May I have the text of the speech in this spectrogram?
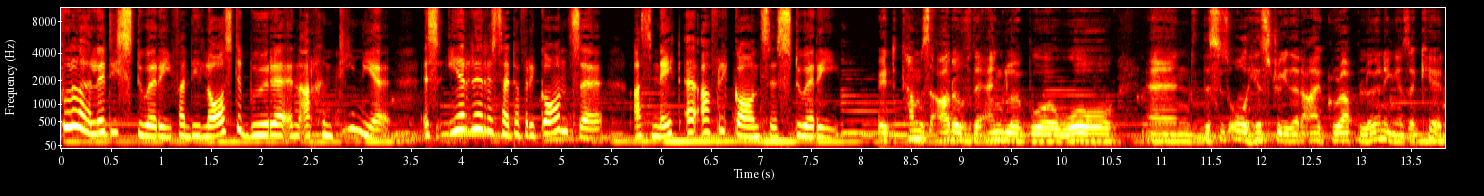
voel hulle die storie van die laaste boere in Argentinië is eerder 'n Suid-Afrikaanse as net 'n Afrikaanse storie. It comes out of the Anglo-Boer War and this is all history that I grew up learning as a kid.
